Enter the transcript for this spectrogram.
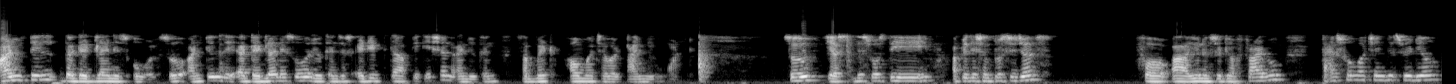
until the deadline is over. So until the uh, deadline is over you can just edit the application and you can submit how much ever time you want. So yes this was the application procedures for uh, University of Freiburg. Thanks for watching this video.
